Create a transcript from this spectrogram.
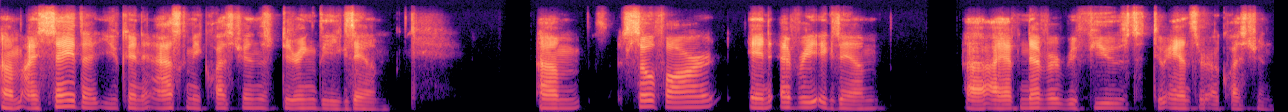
Um, I say that you can ask me questions during the exam. Um, so far in every exam, uh, I have never refused to answer a question.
